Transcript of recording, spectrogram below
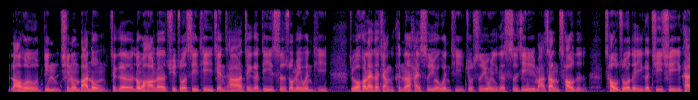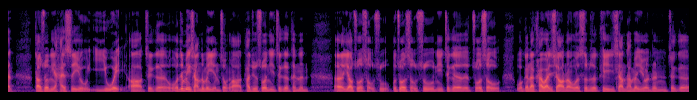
然后叮七弄八弄，这个弄好了去做 CT 检查，这个第一次说没问题，结果后来他讲可能还是有问题，就是用一个实际马上操的操作的一个机器一看。他说你还是有移位啊，这个我真没想那么严重啊。他就说你这个可能，呃，要做手术，不做手术，你这个左手，我跟他开玩笑呢，我是不是可以像他们有人这个，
